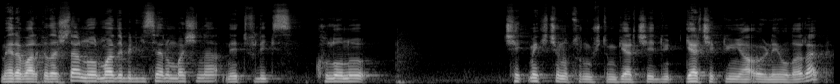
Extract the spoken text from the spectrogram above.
Merhaba arkadaşlar. Normalde bilgisayarın başına Netflix klonu çekmek için oturmuştum gerçeği, gerçek dünya örneği olarak.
